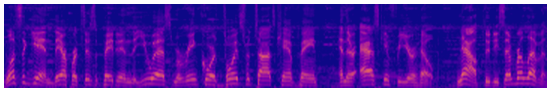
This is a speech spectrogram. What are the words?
Once again, they are participating in the U.S. Marine Corps Toys for Tots campaign and they're asking for your help. Now, through December 11th,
